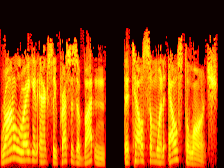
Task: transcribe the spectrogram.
Ronald Reagan actually presses a button that tells someone else to launch.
